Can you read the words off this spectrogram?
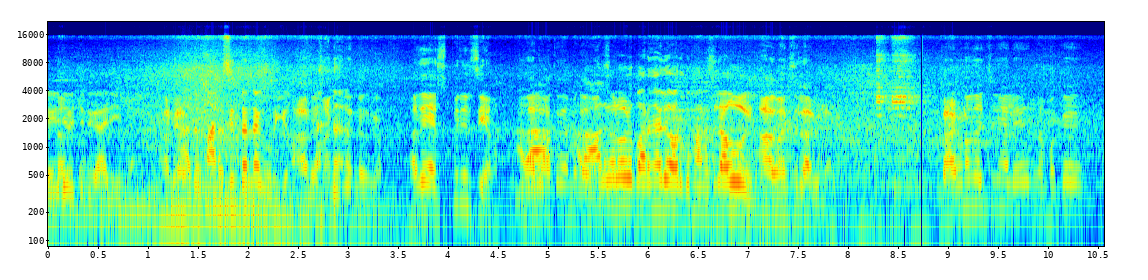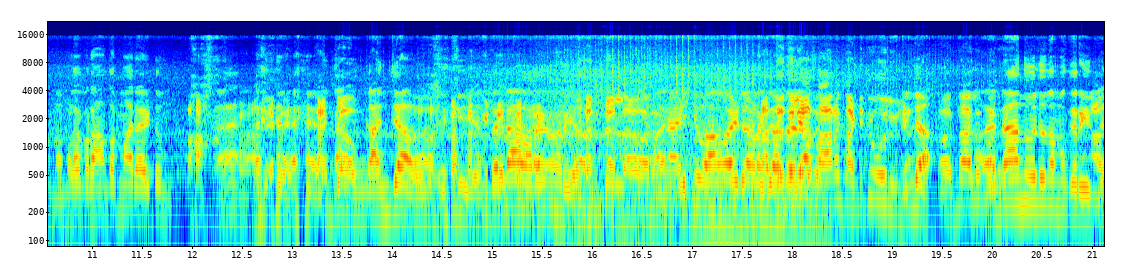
എഴുതി വെച്ചിട്ട് കാര്യമില്ല. അത് മനസ്സിൽ തന്നെ കുറിക്കണം. അതെ മനസ്സിൽ തന്നെ കുറിക്കണം. അത് എക്സ്പീരിയൻസ് ചെയ്യണം. ആളുകളോട് പറഞ്ഞാലും അവർക്ക് മനസ്സിലാവുകയും ആ മനസ്സിലാവില്ല. കാരണം എന്ന് വെച്ചാൽ നമുക്ക് നമ്മളെ പ്രാന്തന്മാരായിട്ടും? കഞ്ചാവും. എന്തെല്ലാം പറയുന്നറിയാം പോലും ഇല്ല. ഇല്ല. എന്നാലും എന്നാന്ന് പോലും നമുക്കറിയില്ല.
